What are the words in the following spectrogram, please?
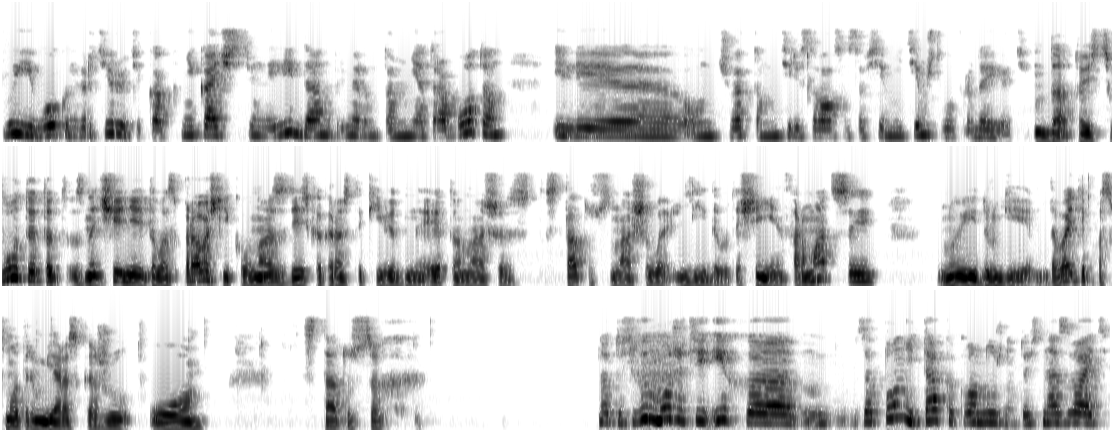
вы его конвертируете как некачественный лид, да, например, он там не отработан, или он, человек там интересовался совсем не тем, что вы продаете. Да, то есть вот это значение этого справочника у нас здесь как раз-таки видны. Это наш статус нашего лида, уточнение информации, ну и другие. Давайте посмотрим, я расскажу о статусах. Да, то есть вы можете их э, заполнить так, как вам нужно, то есть назвать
